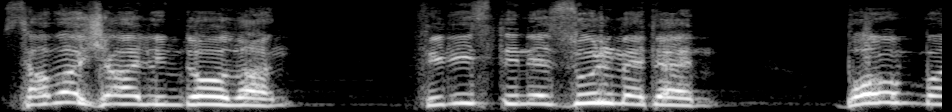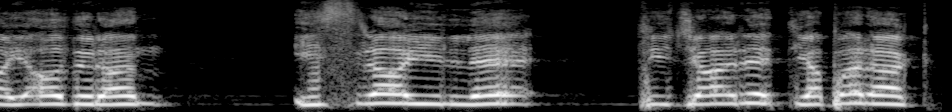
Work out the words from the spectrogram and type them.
savaş halinde olan, Filistin'e zulmeden, bomba yağdıran İsrail'le ticaret yaparak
